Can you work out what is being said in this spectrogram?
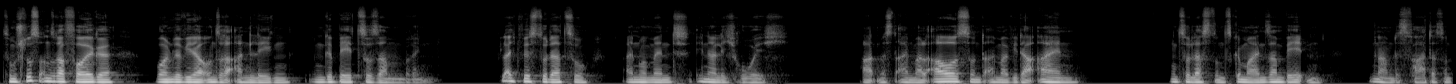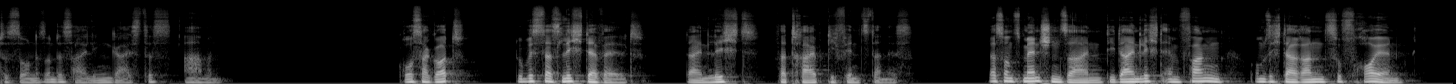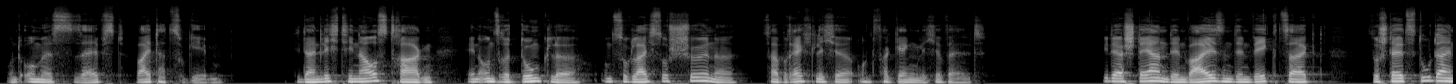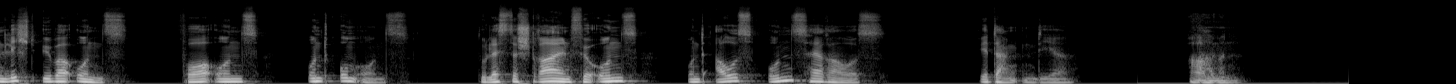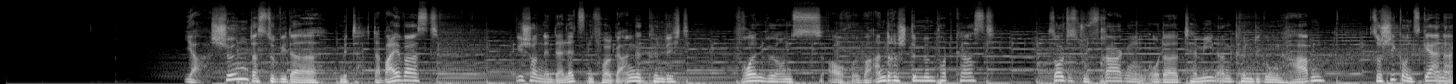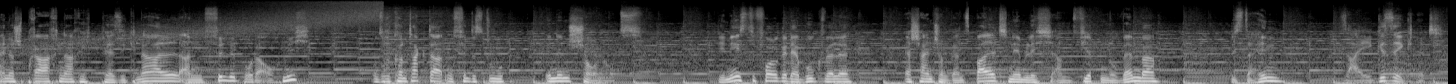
Zum Schluss unserer Folge wollen wir wieder unsere Anliegen im Gebet zusammenbringen. Vielleicht wirst du dazu einen Moment innerlich ruhig, atmest einmal aus und einmal wieder ein. Und so lasst uns gemeinsam beten. Im Namen des Vaters und des Sohnes und des Heiligen Geistes. Amen. Großer Gott, du bist das Licht der Welt. Dein Licht vertreibt die Finsternis. Lass uns Menschen sein, die dein Licht empfangen, um sich daran zu freuen und um es selbst weiterzugeben, die dein Licht hinaustragen in unsere dunkle und zugleich so schöne, zerbrechliche und vergängliche Welt. Wie der Stern den Weisen den Weg zeigt, so stellst du dein Licht über uns, vor uns und um uns. Du lässt es strahlen für uns und aus uns heraus. Wir danken dir. Amen. Ja, schön, dass du wieder mit dabei warst. Wie schon in der letzten Folge angekündigt, freuen wir uns auch über andere Stimmen im Podcast. Solltest du Fragen oder Terminankündigungen haben, so schicke uns gerne eine Sprachnachricht per Signal an Philipp oder auch mich. Unsere Kontaktdaten findest du in den Show Notes. Die nächste Folge der Bugwelle erscheint schon ganz bald, nämlich am 4. November. Bis dahin, sei gesegnet.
